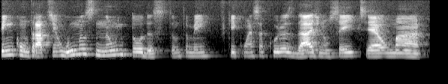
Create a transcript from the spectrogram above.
tem contratos em algumas, não em todas. Então também fiquei com essa curiosidade, não sei se é uma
